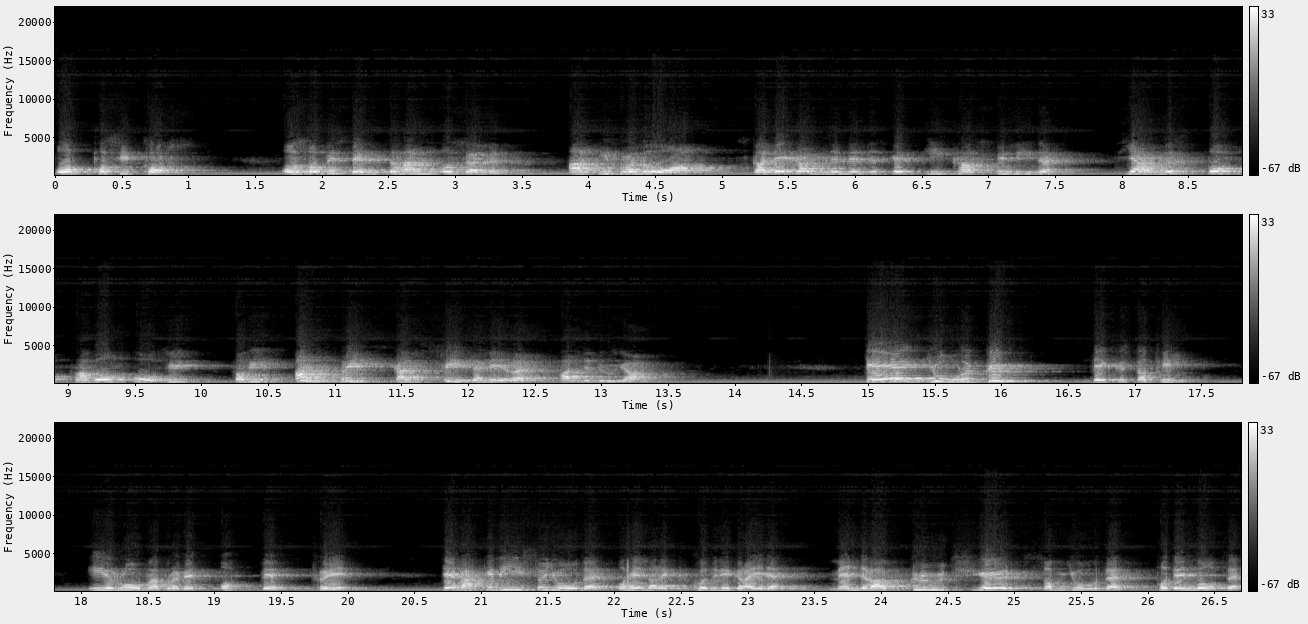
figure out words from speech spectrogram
opp på sitt kors. Og så bestemte han og sønnen at ifra nå av skal det gamle mennesket i Karsten fjernes bort fra vårt åsyn, så vi aldri skal se det mer. Halleluja. Det gjorde Gud, legges det til i Romerbrevet 8,3. Det var ikke vi som gjorde det, og heller ikke kunne vi greie det. Men det var Gud sjøl som gjorde det på den måte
